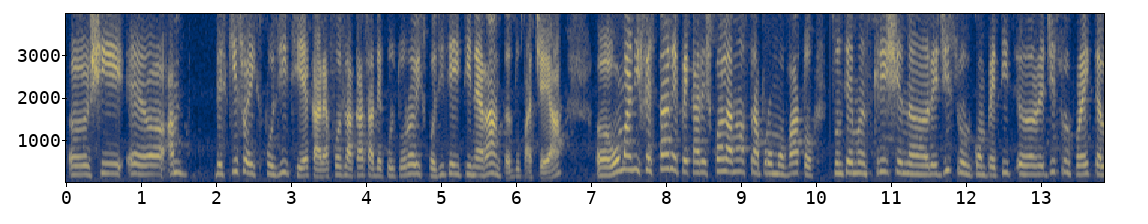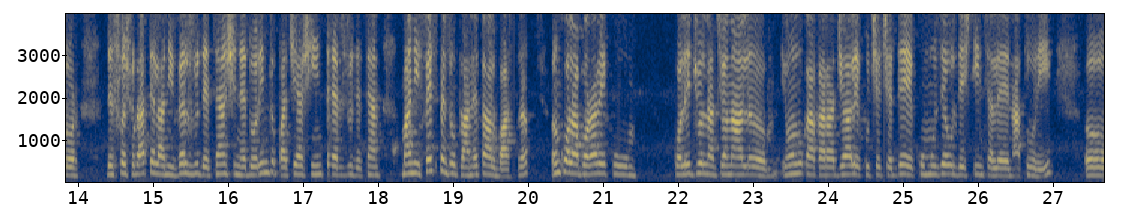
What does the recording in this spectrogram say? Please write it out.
uh, și uh, am deschis o expoziție care a fost la Casa de Cultură, o expoziție itinerantă după aceea, uh, o manifestare pe care școala noastră a promovat-o. Suntem înscriși în registrul, competi- registrul proiectelor desfășurate la nivel județean și ne dorim după aceea și interjudețean Manifest pentru Planeta Albastră, în colaborare cu Colegiul Național uh, Ion Luca Caragiale cu CCD, cu Muzeul de Științele Naturii, uh,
